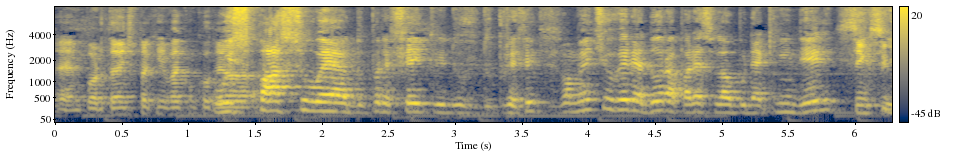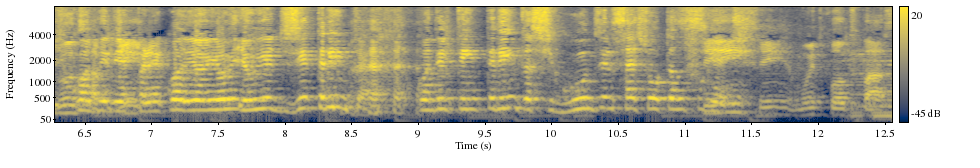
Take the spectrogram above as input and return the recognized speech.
É importante para quem vai concorrer. O a- espaço é do prefeito e do, do prefeito principalmente, e o vereador aparece lá o bonequinho dele. Cinco segundos, quando ele é pre- eu, eu, eu ia dizer 30. quando ele tem 30 segundos, ele sai soltando Sim, foguete. sim, muito pouco espaço.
